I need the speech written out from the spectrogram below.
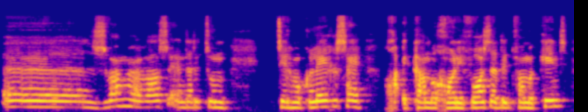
uh, zwanger was en dat ik toen tegen mijn collega's zei, ik kan me gewoon niet voorstellen dat ik van mijn kind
